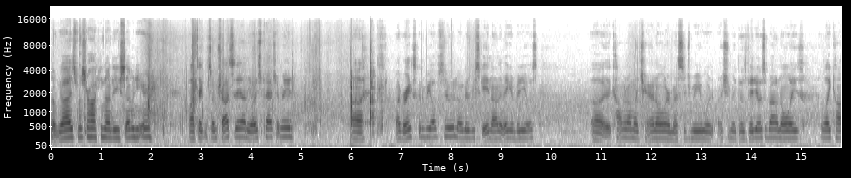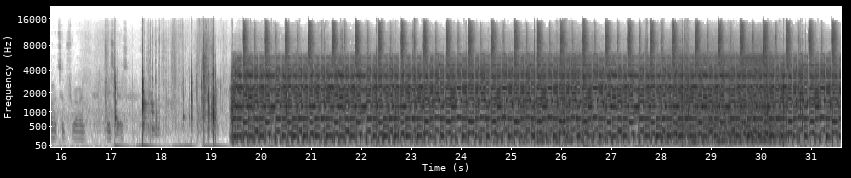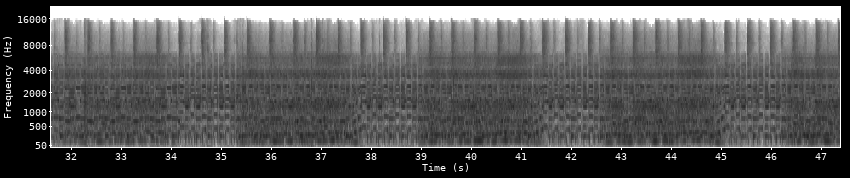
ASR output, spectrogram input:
up guys, Mr. Hockey 987 here. Uh, taking some shots today on the ice patch I made. Uh, my rink's going to be up soon. I'm going to be skating on it, making videos. Uh, comment on my channel or message me what I should make those videos about. And always like, comment, subscribe. Thanks guys. Thank you.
